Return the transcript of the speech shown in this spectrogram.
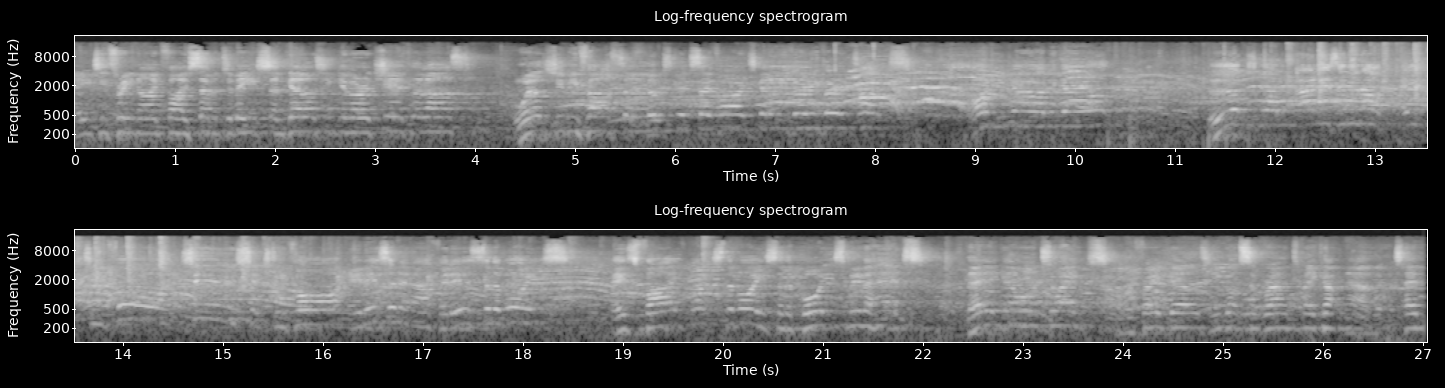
83.957 to beat. And girls, you can give her a cheer for the last. Will she be faster? Looks good so far. It's going to be very, very tight. On you go, Abigail. Looks good. 64. It isn't enough. It is to the boys. It's five points to the boys, so the boys move ahead. They go on to eight. I'm afraid, girls, you've got some ground to make up now. But 10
